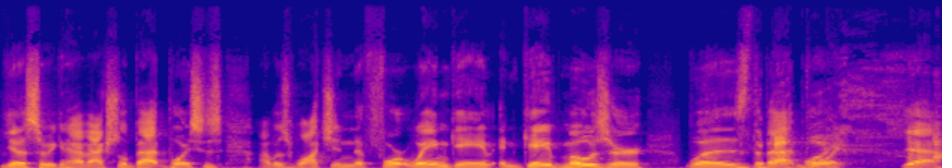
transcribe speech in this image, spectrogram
You know, so we can have actual bat boys. Because I was watching a Fort Wayne game and Gabe Mosser was the, bat, bat boy. boy. Yeah,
